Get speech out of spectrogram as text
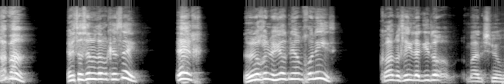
אבא, איך תעשה לנו דבר כזה? איך? אנחנו לא יכולים לחיות בלי המכונית. כל אחד מתחיל להגיד לו, מה הם תשמעו?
